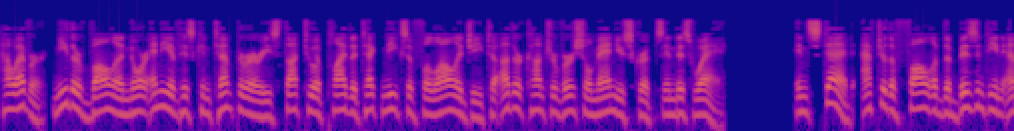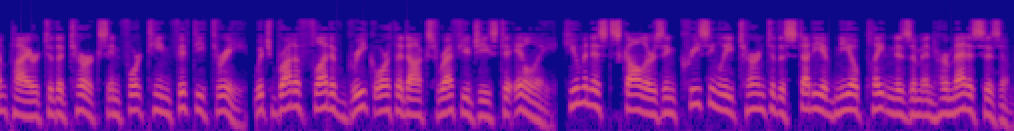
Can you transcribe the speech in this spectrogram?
however, neither Valla nor any of his contemporaries thought to apply the techniques of philology to other controversial manuscripts in this way. Instead, after the fall of the Byzantine Empire to the Turks in 1453, which brought a flood of Greek Orthodox refugees to Italy, humanist scholars increasingly turned to the study of Neoplatonism and Hermeticism,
